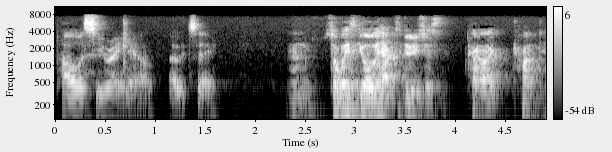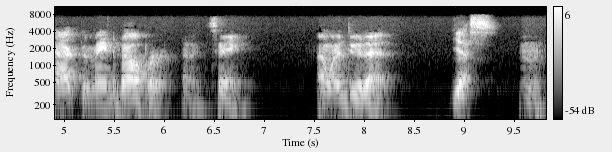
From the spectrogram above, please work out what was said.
policy right now, I would say. Mm. So basically, all we have to do is just kind of like contact the main developer and saying, "I want to do that." Yes, mm.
